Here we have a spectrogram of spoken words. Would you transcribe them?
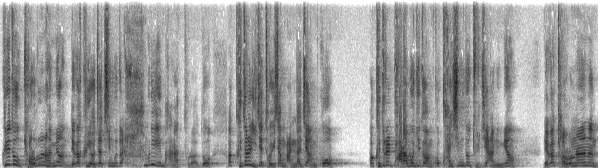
그래도 결혼을 하면 내가 그 여자친구들 아무리 많았더라도 아, 그들을 이제 더 이상 만나지 않고 아, 그들을 바라보지도 않고 관심도 두지 않으며 내가 결혼하는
